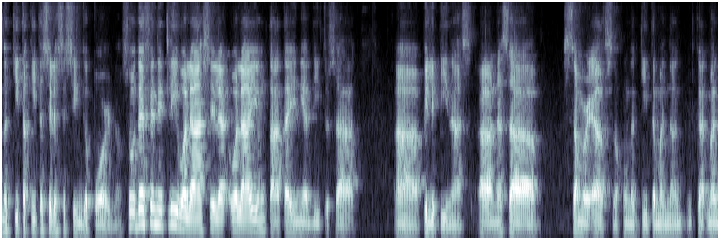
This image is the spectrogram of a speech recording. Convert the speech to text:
nagkita-kita sila sa Singapore, no. So definitely wala sila wala yung tatay niya dito sa ah, Pilipinas. Ah, nasa somewhere else no kung nagkita man, ng- man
